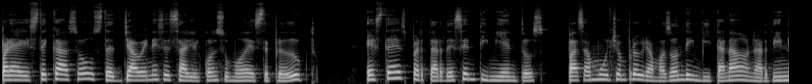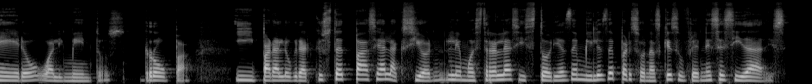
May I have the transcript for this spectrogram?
Para este caso, usted ya ve necesario el consumo de este producto. Este despertar de sentimientos pasa mucho en programas donde invitan a donar dinero o alimentos, ropa, y para lograr que usted pase a la acción le muestran las historias de miles de personas que sufren necesidades,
